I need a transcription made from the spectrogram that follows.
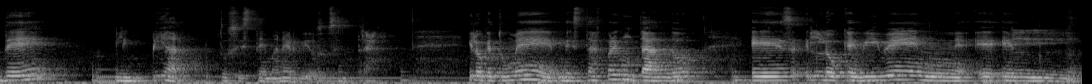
de limpiar tu sistema nervioso central. Y lo que tú me, me estás preguntando es lo que vive en eh, el,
